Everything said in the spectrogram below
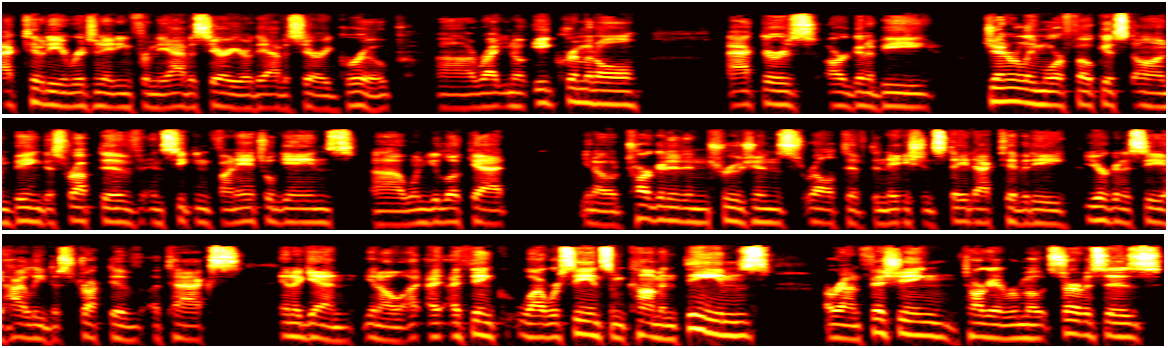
activity originating from the adversary or the adversary group, uh, right? You know, e-criminal actors are going to be generally more focused on being disruptive and seeking financial gains. Uh, when you look at you know targeted intrusions relative to nation state activity you're going to see highly destructive attacks and again you know I, I think while we're seeing some common themes around phishing, targeted remote services,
